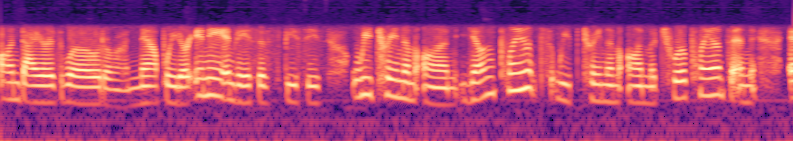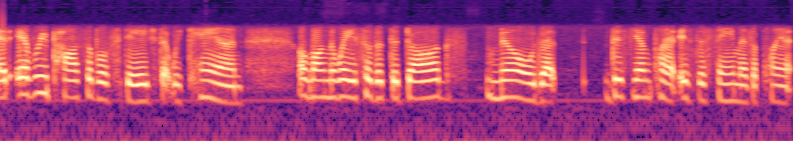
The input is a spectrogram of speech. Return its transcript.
on Dyer's woad or on knapweed or any invasive species, we train them on young plants, we train them on mature plants, and at every possible stage that we can along the way so that the dogs know that this young plant is the same as a plant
